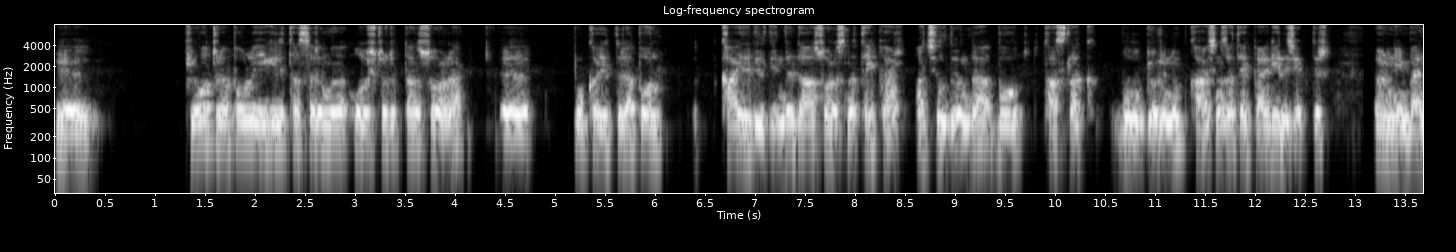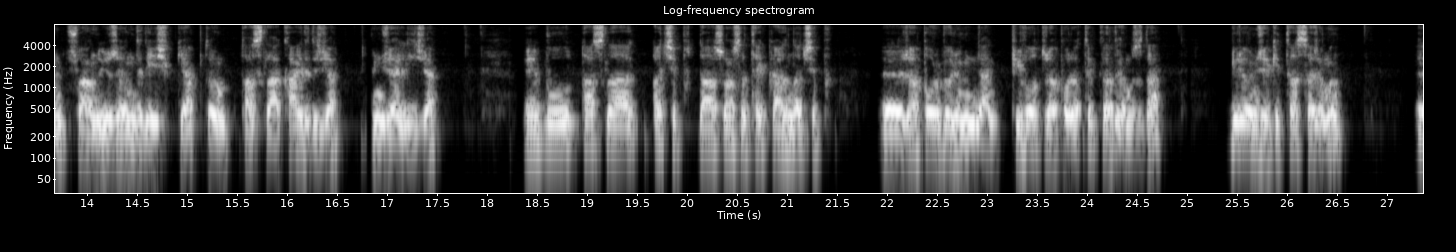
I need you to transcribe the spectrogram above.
E, pivot raporla ilgili tasarımı oluşturduktan sonra e, bu kayıtlı rapor kaydedildiğinde daha sonrasında tekrar açıldığında bu taslak, bu görünüm karşınıza tekrar gelecektir. Örneğin ben şu anda üzerinde değişik yaptığım taslağı kaydedeceğim, güncelleyeceğim. E, bu taslağı açıp daha sonrasında tekrardan açıp e, rapor bölümünden pivot rapora tıkladığımızda bir önceki tasarımın e,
